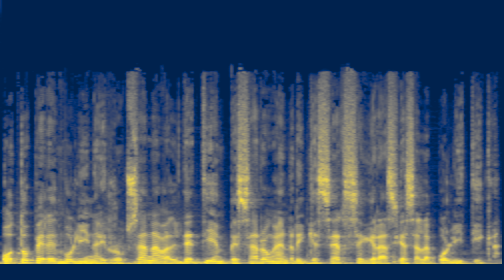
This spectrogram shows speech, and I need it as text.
Otto Pérez Molina y Roxana Valdetti empezaron a enriquecerse gracias a la política.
